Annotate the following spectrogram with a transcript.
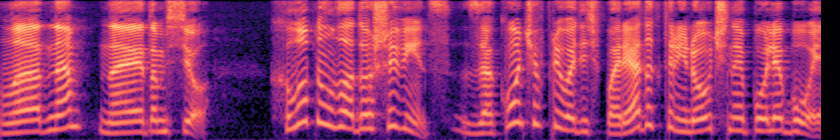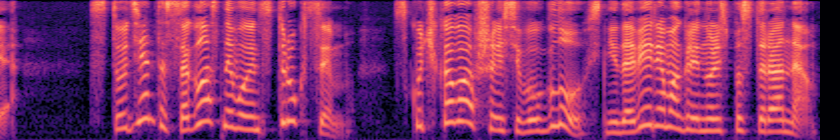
Ладно, на этом все. Хлопнул в ладоши Винс, закончив приводить в порядок тренировочное поле боя. Студенты, согласно его инструкциям, скучковавшиеся в углу, с недоверием оглянулись по сторонам.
